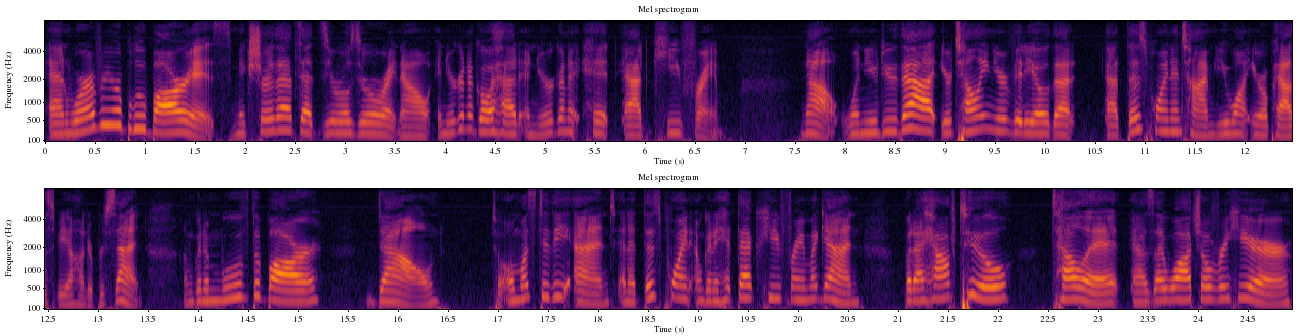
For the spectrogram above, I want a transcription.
and wherever your blue bar is, make sure that's at 0, 0 right now and you're going to go ahead and you're going to hit add keyframe. Now, when you do that, you're telling your video that at this point in time, you want your opacity 100%. I'm going to move the bar down to almost to the end, and at this point, I'm going to hit that keyframe again, but I have to tell it, as I watch over here,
